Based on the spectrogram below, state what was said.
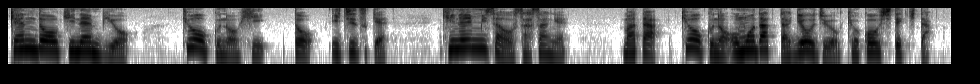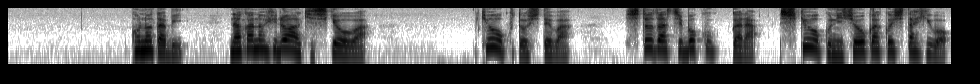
剣道記念日を教区の日と位置づけ、記念ミサを捧げ、また教区の主だった行事を挙行してきた。この度、中野博明司教は教区としては人立牧区から司教区に昇格した日を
